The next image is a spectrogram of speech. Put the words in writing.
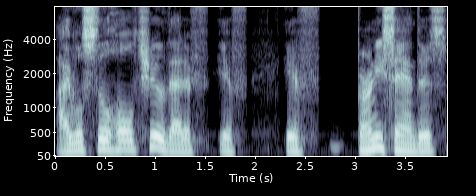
I will still hold true that if if if Bernie Sanders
